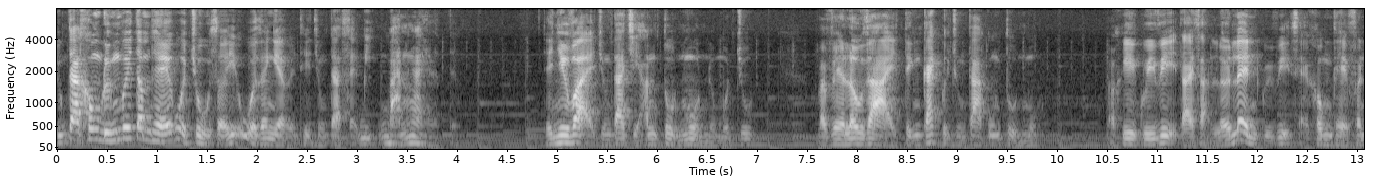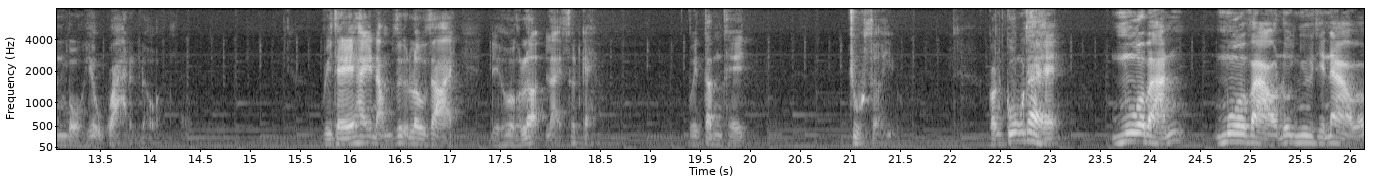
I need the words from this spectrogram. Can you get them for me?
chúng ta không đứng với tâm thế của chủ sở hữu của doanh nghiệp ấy, thì chúng ta sẽ bị bán ngay lập tức. Thế như vậy chúng ta chỉ ăn tùn mùn được một chút. Và về lâu dài tính cách của chúng ta cũng tùn mùn và khi quý vị tài sản lớn lên, quý vị sẽ không thể phân bổ hiệu quả được đâu vì thế hãy nắm giữ lâu dài để hưởng lợi lãi suất kép với tâm thế chủ sở hữu. Còn cụ thể, mua bán, mua vào đâu như thế nào và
